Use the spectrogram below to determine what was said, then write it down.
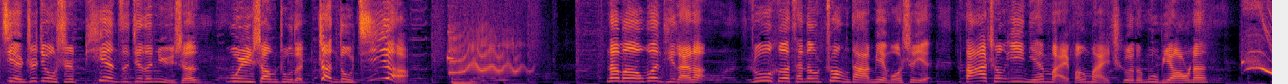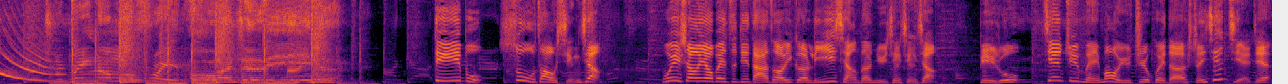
简直就是骗子界的女神，微商中的战斗机啊！那么问题来了，如何才能壮大面膜事业，达成一年买房买车的目标呢？第一步，塑造形象，微商要为自己打造一个理想的女性形象，比如兼具美貌与智慧的神仙姐姐。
